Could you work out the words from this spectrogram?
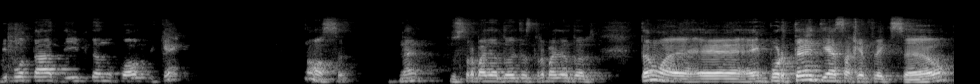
de botar a dívida no colo de quem? Nossa, né? Dos trabalhadores das trabalhadoras. Então, é, é, é importante essa reflexão,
